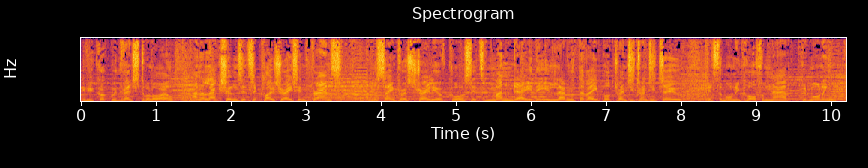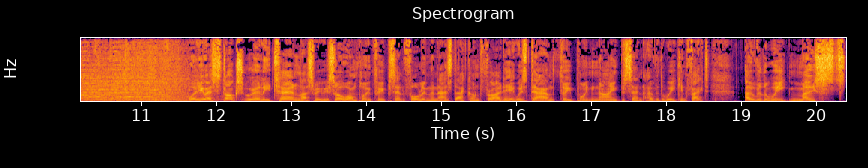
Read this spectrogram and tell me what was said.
if you cook with vegetable oil. And elections, it's a close race in France, and the same for Australia, of course. It's Monday, the 11th of April, 2022. It's the morning morning call from NAB. Good morning. Well, US stocks really turned last week. We saw a 1.3% fall in the Nasdaq on Friday. It was down 3.9% over the week. In fact, over the week, most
